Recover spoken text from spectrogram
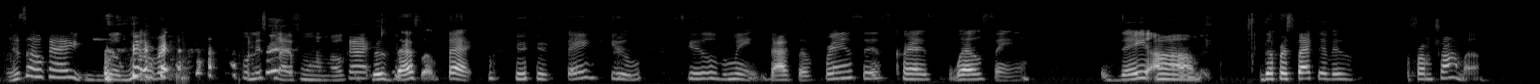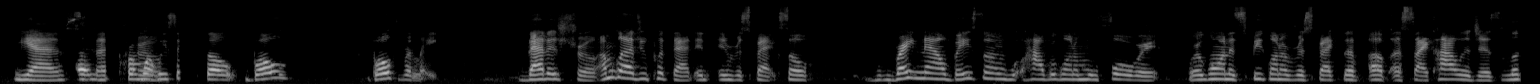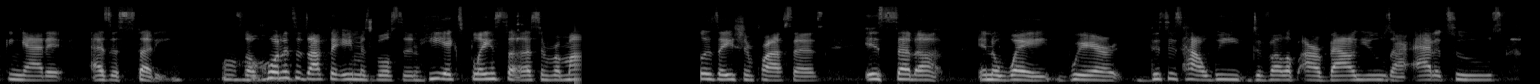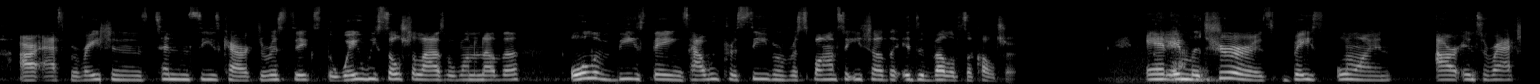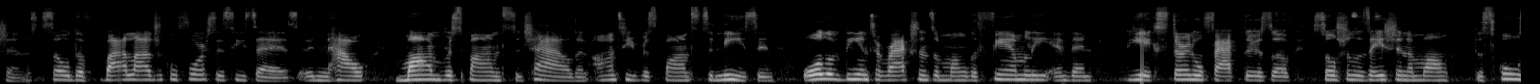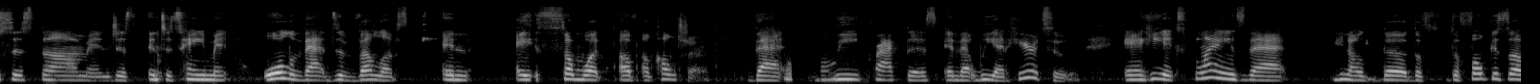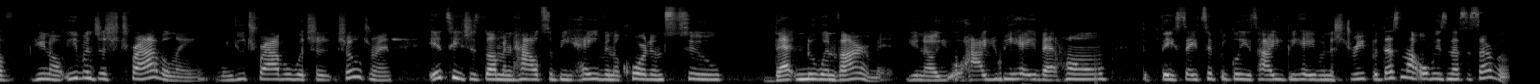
It's okay. Look, we correct on this platform, okay? That's a fact. Thank you. Excuse me, Dr. Frances Cress Welsing. They um the perspective is from trauma. Yes, from true. what we see. So both both relate. That is true. I'm glad you put that in, in respect. So right now, based on how we're going to move forward, we're going to speak on a perspective of a psychologist looking at it as a study. Mm-hmm. So according to Dr. Amos Wilson, he explains to us and reminds the process is set up in a way where this is how we develop our values, our attitudes, our aspirations, tendencies, characteristics, the way we socialize with one another, all of these things, how we perceive and respond to each other, it develops a culture. And yeah. it matures based on our interactions. So the biological forces, he says, and how mom responds to child and auntie responds to niece and all of the interactions among the family and then the external factors of socialization among the school system and just entertainment all of that develops in a somewhat of a culture that mm-hmm. we practice and that we adhere to and he explains that you know the the the focus of you know even just traveling when you travel with your children it teaches them and how to behave in accordance to that new environment you know you how you behave at home they say typically is how you behave in the street but that's not always necessarily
